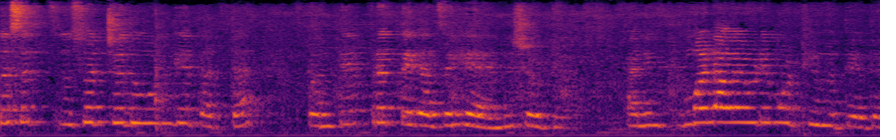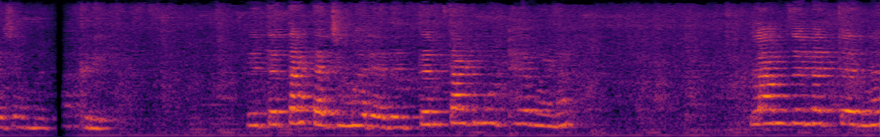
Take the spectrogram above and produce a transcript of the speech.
तसं स्वच्छ धुवून घेतात त्या पण ते प्रत्येकाचं हे आहे ना शेवटी. आणि मनाव एवढी मोठी होते त्याच्यामध्ये भाकरी. इथं ताटाची मर्यादा आहे. तर ताट मोठे आहे म्हणा. लांब जणात तर ना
